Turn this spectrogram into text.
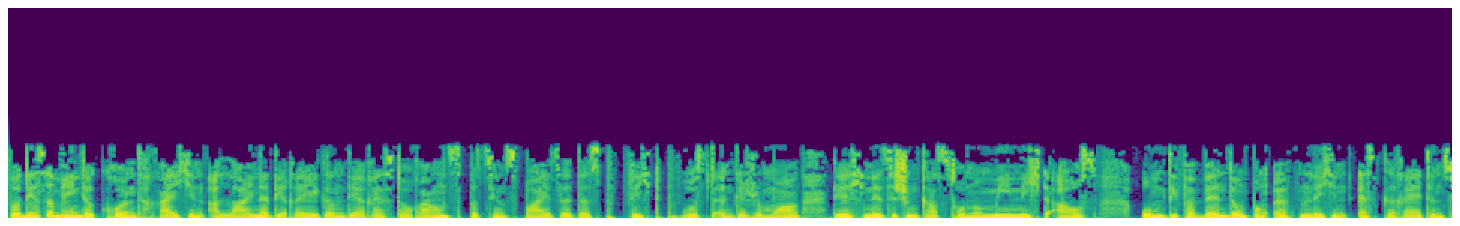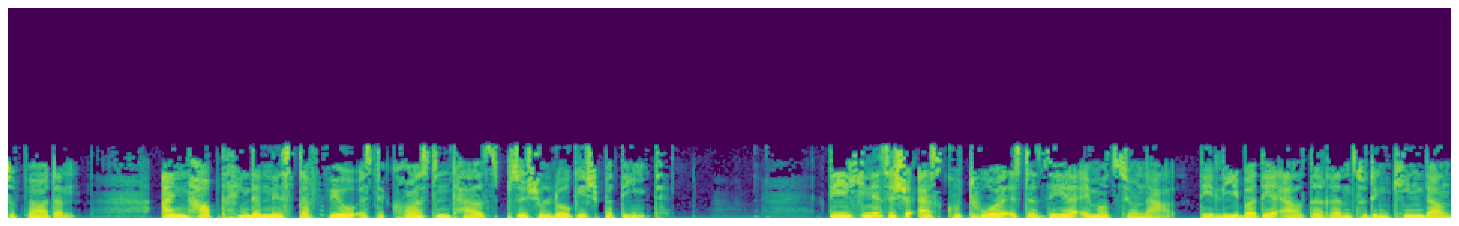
Vor diesem Hintergrund reichen alleine die Regeln der Restaurants bzw. das pflichtbewusste Engagement der chinesischen Gastronomie nicht aus, um die Verwendung von öffentlichen Essgeräten zu fördern. Ein Haupthindernis dafür ist größtenteils psychologisch bedingt. Die chinesische Esskultur ist sehr emotional. Die Liebe der Älteren zu den Kindern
